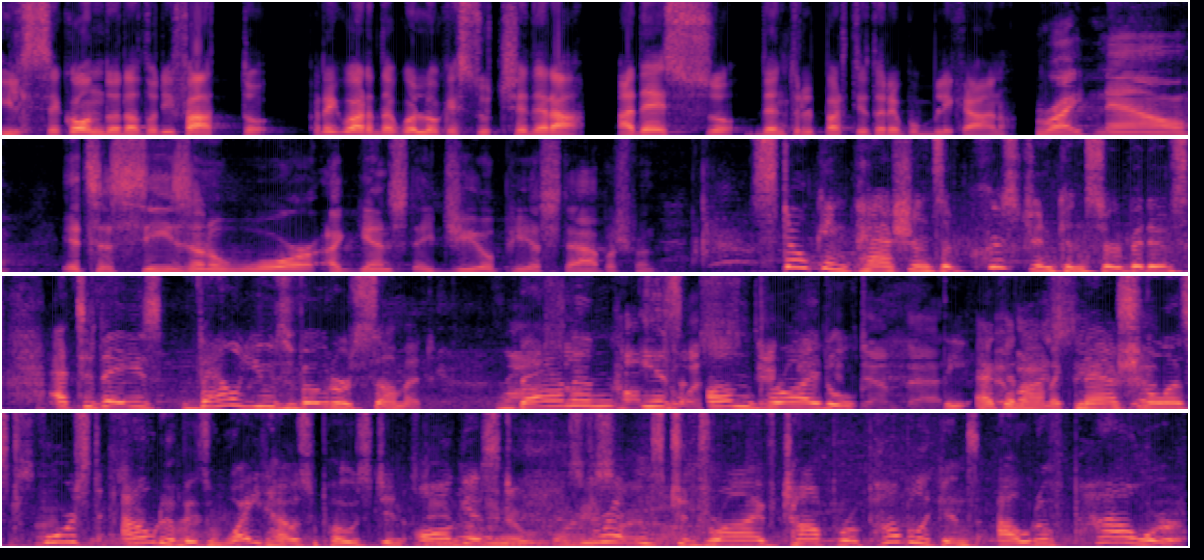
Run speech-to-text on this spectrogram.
Il secondo dato di fatto riguarda quello che succederà adesso dentro il Partito Repubblicano. Right now it's a season of war against a GOP establishment. Stoking passions of Christian conservatives at today's Values Voters Summit. Bannon is unbridled. The economic nationalist, forced out of his White House post in August, threatens to drive top Republicans out of power.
